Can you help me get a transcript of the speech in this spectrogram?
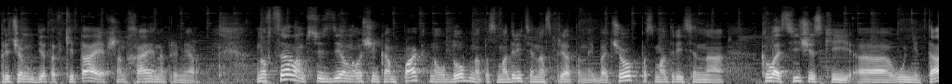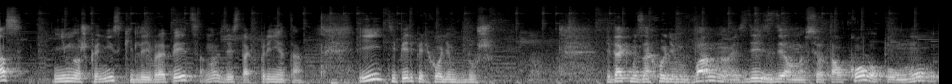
Причем где-то в Китае, в Шанхае, например. Но в целом все сделано очень компактно, удобно. Посмотрите на спрятанный бачок, посмотрите на классический э, унитаз, немножко низкий для европейца, но здесь так принято. И теперь переходим в душ. Итак, мы заходим в ванную. Здесь сделано все толково, по уму.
